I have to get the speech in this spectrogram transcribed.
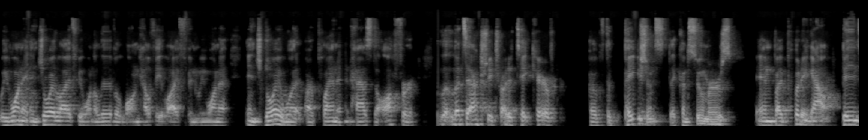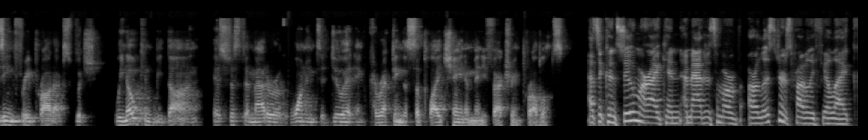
we want to enjoy life we want to live a long healthy life and we want to enjoy what our planet has to offer. Let's actually try to take care of, of the patients the consumers and by putting out benzene free products which we know can be done. It's just a matter of wanting to do it and correcting the supply chain and manufacturing problems. As a consumer, I can imagine some of our listeners probably feel like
